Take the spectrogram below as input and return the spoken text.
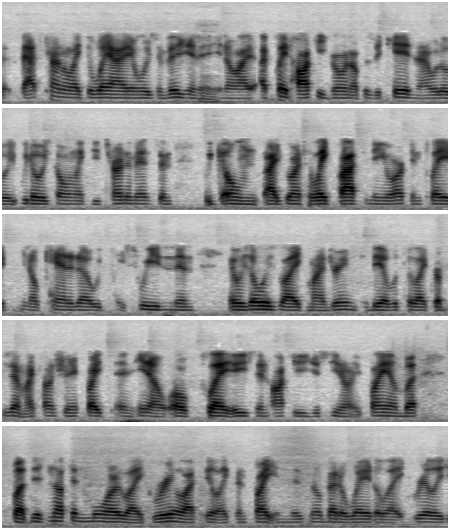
th- that's kind of like the way I always envision it. You know, I, I played hockey growing up as a kid, and I would always we'd always go in like these tournaments, and we'd go and I'd go into Lake Placid, New York, and played you know Canada, we'd play Sweden, and it was always like my dream to be able to like represent my country and fight, and you know, or play. In hockey, you just you know you play them, but but there's nothing more like real. I feel like than fighting. There's no better way to like really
